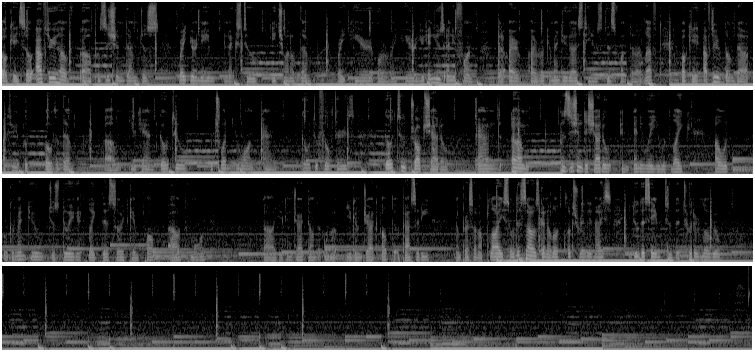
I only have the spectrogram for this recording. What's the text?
Okay so after you have uh, positioned them just write your name next to each one of them right here or right here. You can use any font but I, I recommend you guys to use this font that I left. Okay after you've done that after you put both of them um, you can go to which one you want and go to filters go to drop shadow and um, position the shadow in any way you would like I would recommend you just doing it like this so it can pop out more. Uh, you can drag down the uh, you can drag up the opacity and press on apply. So this is how it's gonna look. Looks really nice. You do the same to the twitter logo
